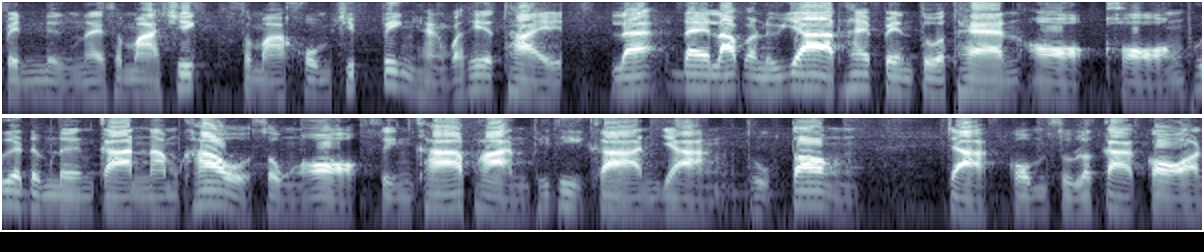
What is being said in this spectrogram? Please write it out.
เป็นหนึ่งในสมาชิกสมาคมชิปปิ้งแห่งประเทศไทย และได้รับอนุญาตให้เป็นตัวแทนออกของเพื่อดำเนินการนำเข้าส่งออกสินค้าผ่านพิธีการอย่างถูกต้องจากกรมศุลกากร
